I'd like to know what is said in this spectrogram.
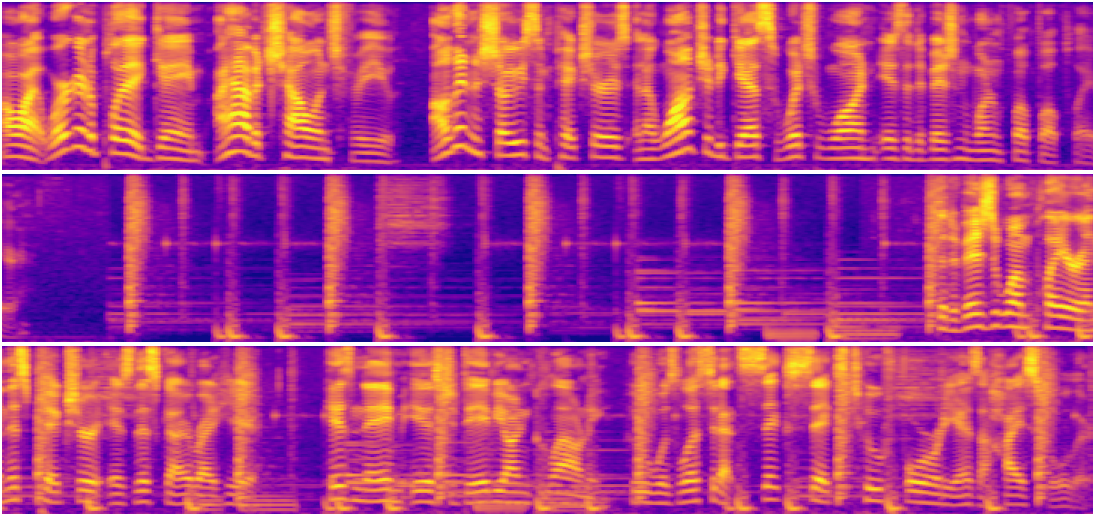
Alright, we're going to play a game. I have a challenge for you. I'm going to show you some pictures, and I want you to guess which one is a Division 1 football player. The Division 1 player in this picture is this guy right here. His name is Jadeveon Clowney, who was listed at 6'6", 240 as a high schooler.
